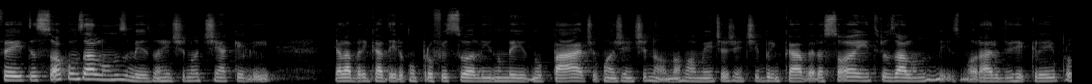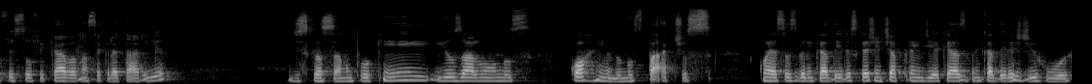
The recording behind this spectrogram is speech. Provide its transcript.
feitas só com os alunos mesmo. A gente não tinha aquele aquela brincadeira com o professor ali no meio no pátio com a gente não. Normalmente a gente brincava era só entre os alunos mesmo. Horário de recreio, o professor ficava na secretaria descansando um pouquinho e os alunos correndo nos pátios com essas brincadeiras que a gente aprendia, que é as brincadeiras de rua,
